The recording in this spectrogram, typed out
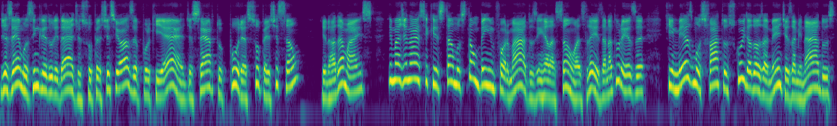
Dizemos incredulidade supersticiosa porque é, de certo, pura superstição, e nada mais, imaginar-se que estamos tão bem informados em relação às leis da natureza que mesmo os fatos cuidadosamente examinados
